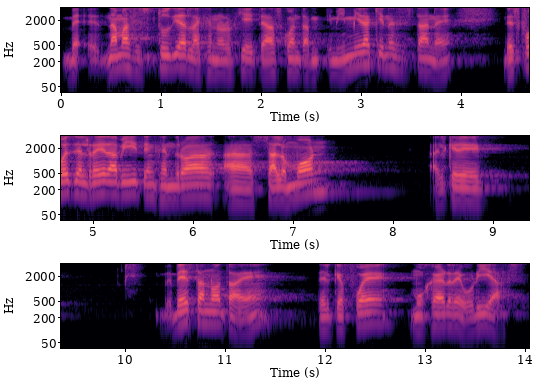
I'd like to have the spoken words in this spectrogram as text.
nada más estudias la genealogía y te das cuenta. Y mira quiénes están, ¿eh? Después del rey David engendró a, Salomón, al que, ve esta nota, ¿eh? del que fue mujer de Urias.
